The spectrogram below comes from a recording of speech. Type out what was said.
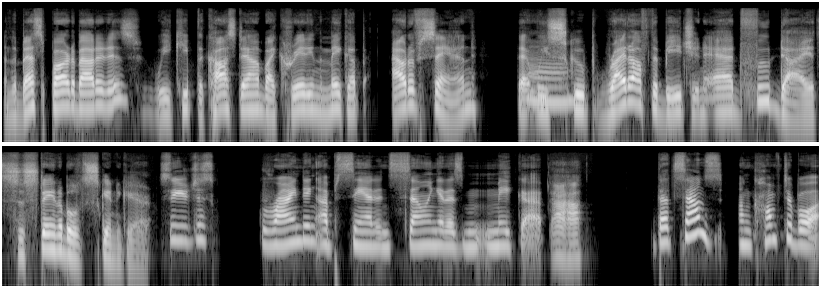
And the best part about it is we keep the cost down by creating the makeup out of sand that we scoop right off the beach and add food dye. It's sustainable skincare. So you're just grinding up sand and selling it as makeup. Uh huh. That sounds uncomfortable.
